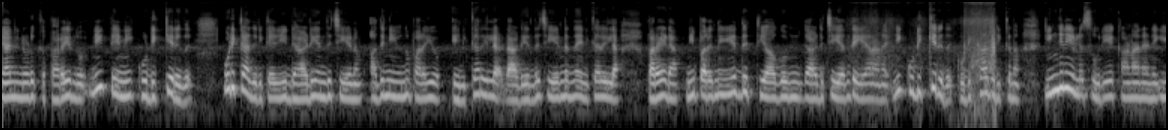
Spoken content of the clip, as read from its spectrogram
ഞാൻ നിന്നോട് പറയുന്നു നീ നീ കുടിക്കരുത്. കുടിക്കാതിരിക്കാൻ ഈ ഡാഡി എന്ത് ചെയ്യണം? അത് നീ ഒന്ന് പറയോ. എനിക്കറിയില്ല ഡാഡി എന്ത് ചെയ്യേണ്ടതെന്ന് എനിക്കറിയില്ല. പറയടാ നീ പറയുന്ന ഏത് ത്യാഗവും ഡാഡി ചെയ്യാൻ തയ്യാറാണ്. നീ കുടിക്കരുത് കുടിക്കാതിരിക്കണം. ഇങ്ങനെയുള്ള സൂര്യയെ കാണാനാണ് ഈ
